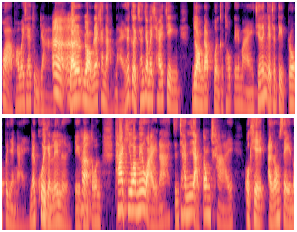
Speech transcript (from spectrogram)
กว่าเพราะไม่ใช้ถุงยางอ่าอ่าแล้วยอมได้ขนาดไหน ถ้าเกิดฉันจะไม่ใช้จริง ยอมรับผลกระทบได้ไหมเช่นถ้าเกิดอืมฉันติดโรคเป็นยังไงนะคุยกันเลยเลยอย่างนี้เป็นค่ะต้น ถ้าคิดว่าไม่ไหวนะฉันฉันอยากต้องใช้ โอเคอาจจะต้องเซโน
